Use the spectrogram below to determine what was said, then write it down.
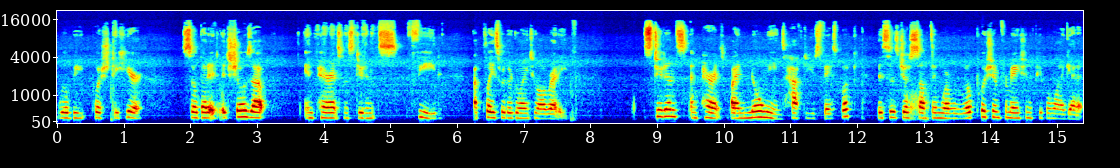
will be pushed to here so that it, it shows up in parents and students feed a place where they're going to already. Students and parents by no means have to use Facebook. This is just something where we will push information if people want to get it.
